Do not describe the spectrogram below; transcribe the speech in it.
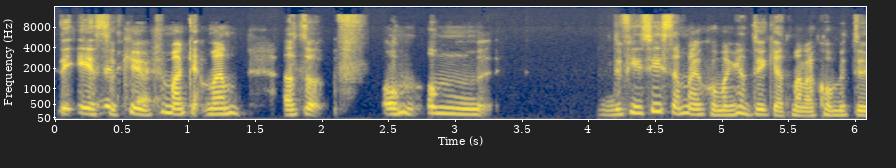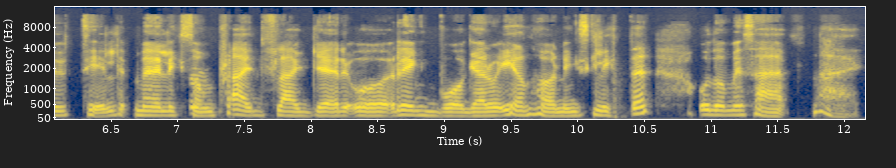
Det är så kul för man kan, man, alltså om, om det finns vissa människor man kan tycka att man har kommit ut till med liksom mm. prideflaggor och regnbågar och enhörningsglitter och de är så här, nej,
